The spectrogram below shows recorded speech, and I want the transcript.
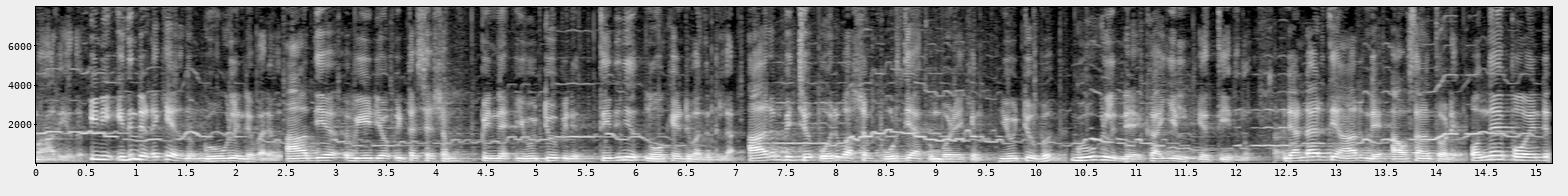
മാറിയത്. ഇനി ഇതിന്റെ ഇടയ്ക്കായിരുന്നു ഗൂഗിളിന്റെ വരവ്. ആദ്യ വീഡിയോ ഇട്ട ശേഷം പിന്നെ യൂട്യൂബിന് തിരിഞ്ഞു നോക്കേണ്ടി വന്നിട്ടില്ല. ആരംഭിച്ച് ഒരു വർഷം പൂർത്തിയാക്കുമ്പോഴേക്കും യൂട്യൂബ് ഗൂഗിളിന്റെ കയ്യിൽ എത്തിയിരുന്നു. രണ്ടായിരത്തി ആറിന്റെ അവസാനത്തോടെ ഒന്നേ പോയിന്റ്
